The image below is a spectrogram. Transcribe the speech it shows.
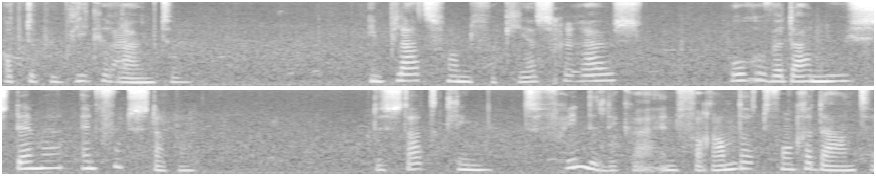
op de publieke ruimte. In plaats van verkeersgeruis horen we daar nu stemmen en voetstappen. De stad klinkt vriendelijker en verandert van gedaante.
